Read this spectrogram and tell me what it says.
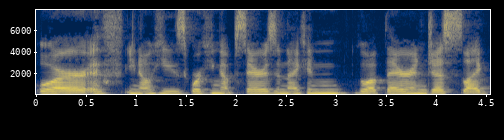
Or if you know he's working upstairs, and I can go up there and just like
